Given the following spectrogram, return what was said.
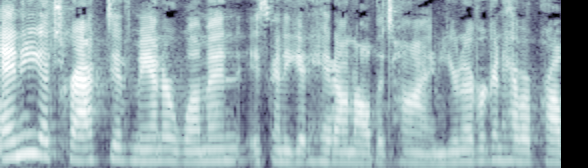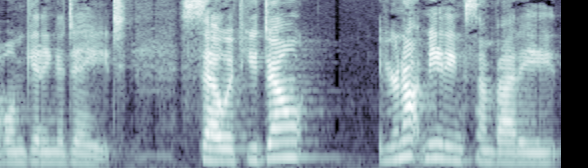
any attractive man or woman is going to get hit on all the time you're never going to have a problem getting a date so if you don't if you're not meeting somebody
